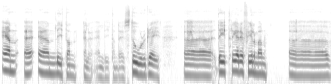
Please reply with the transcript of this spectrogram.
En, eh, en liten, eller en liten, det är en stor grej. Eh, det är i tredje filmen. Uh,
